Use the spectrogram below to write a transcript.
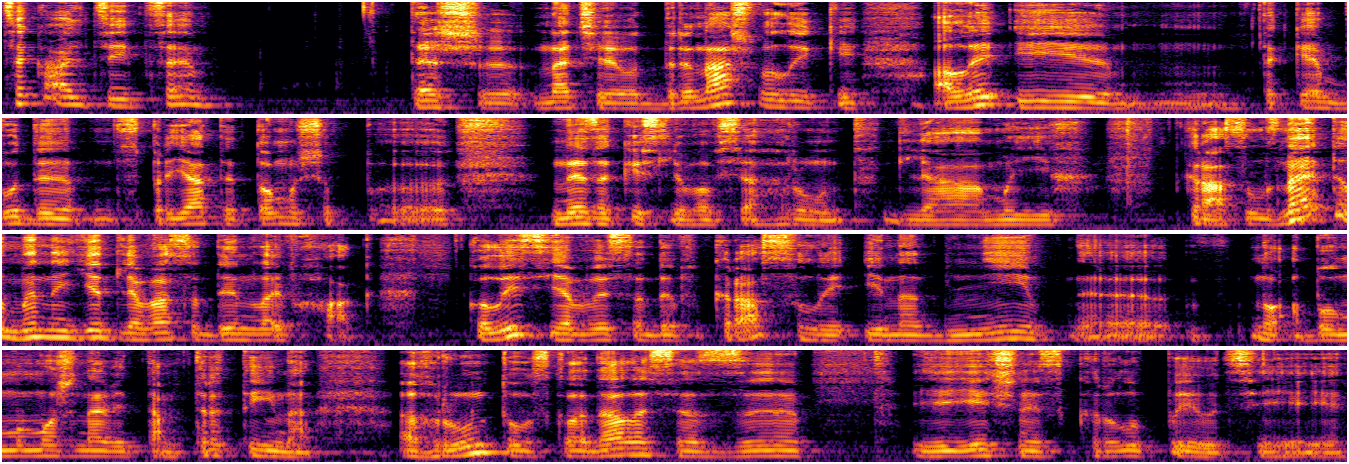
Це кальцій, це теж, е, наче от дренаж великий, але і таке буде сприяти тому, щоб е, не закислювався ґрунт для моїх красул. Знаєте, у мене є для вас один лайфхак. Колись я висадив красули і на дні, е, ну або може навіть там третина ґрунту складалася з яєчної скорлупи оцієї.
